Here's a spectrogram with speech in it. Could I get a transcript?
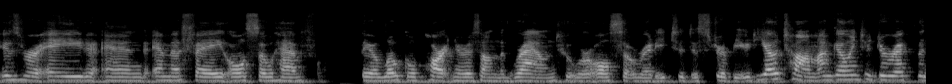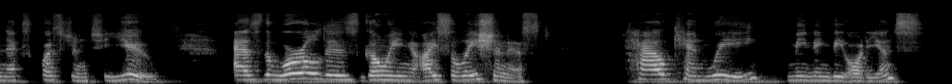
Aid and MFA also have their local partners on the ground who are also ready to distribute. Yotam, I'm going to direct the next question to you. As the world is going isolationist, how can we, meaning the audience,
